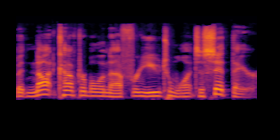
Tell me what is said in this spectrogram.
but not comfortable enough for you to want to sit there.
